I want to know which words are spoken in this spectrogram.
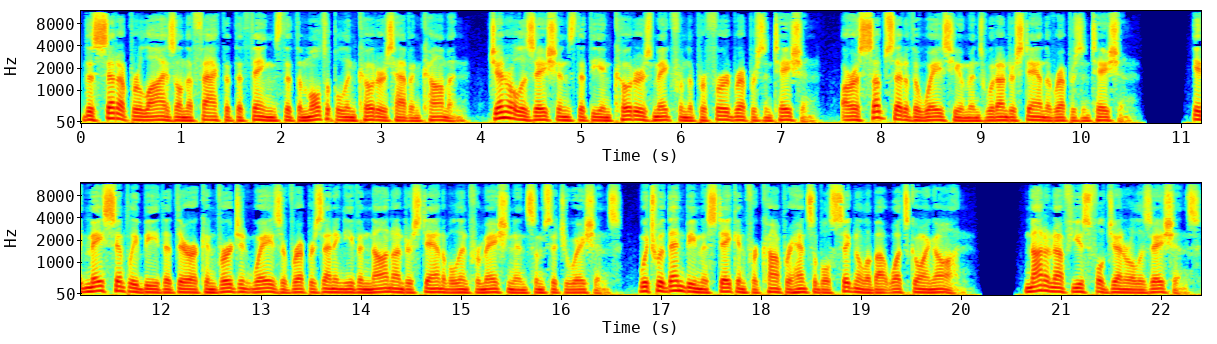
The setup relies on the fact that the things that the multiple encoders have in common, generalizations that the encoders make from the preferred representation, are a subset of the ways humans would understand the representation. It may simply be that there are convergent ways of representing even non understandable information in some situations, which would then be mistaken for comprehensible signal about what's going on. Not enough useful generalizations.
